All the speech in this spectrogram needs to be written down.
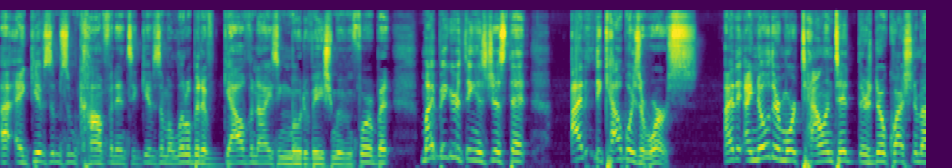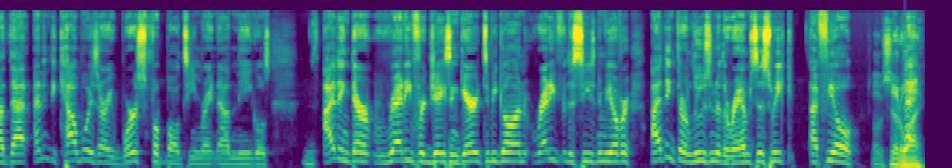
Uh, it gives them some confidence. It gives them a little bit of galvanizing motivation moving forward. But my bigger thing is just that I think the Cowboys are worse. I think I know they're more talented. There's no question about that. I think the Cowboys are a worse football team right now than the Eagles. I think they're ready for Jason Garrett to be gone, ready for the season to be over. I think they're losing to the Rams this week. I feel Oh, so do that- I.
